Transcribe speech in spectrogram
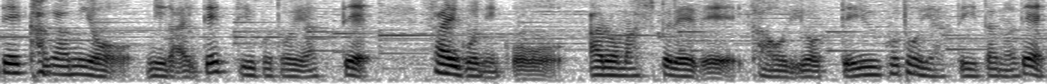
で鏡を磨いてっていうことをやって最後にこうアロマスプレーで香りをっていうことをやっていたので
